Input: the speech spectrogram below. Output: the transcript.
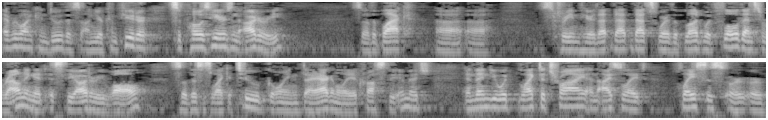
Everyone can do this on your computer. Suppose here's an artery. So the black uh, uh, stream here, that, that, that's where the blood would flow. Then surrounding it is the artery wall. So this is like a tube going diagonally across the image. And then you would like to try and isolate places or, or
